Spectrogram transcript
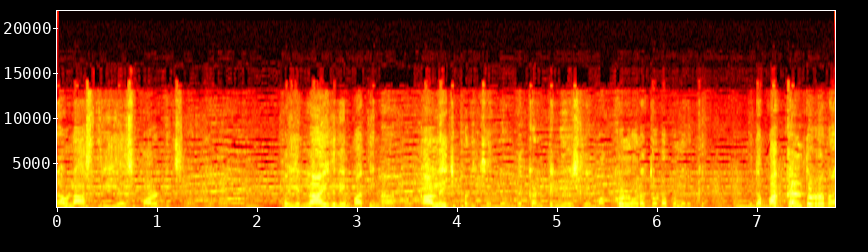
நவ் லாஸ்ட் த்ரீ இயர்ஸ் பாலிடிக்ஸில் இருக்கும் இப்போ எல்லா இதுலேயும் பார்த்தீங்கன்னா காலேஜ் படித்ததுலேருந்து கண்டினியூஸ்லி மக்களோட தொடர்பில் இருக்கு. இந்த மக்கள் தொடர்பை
